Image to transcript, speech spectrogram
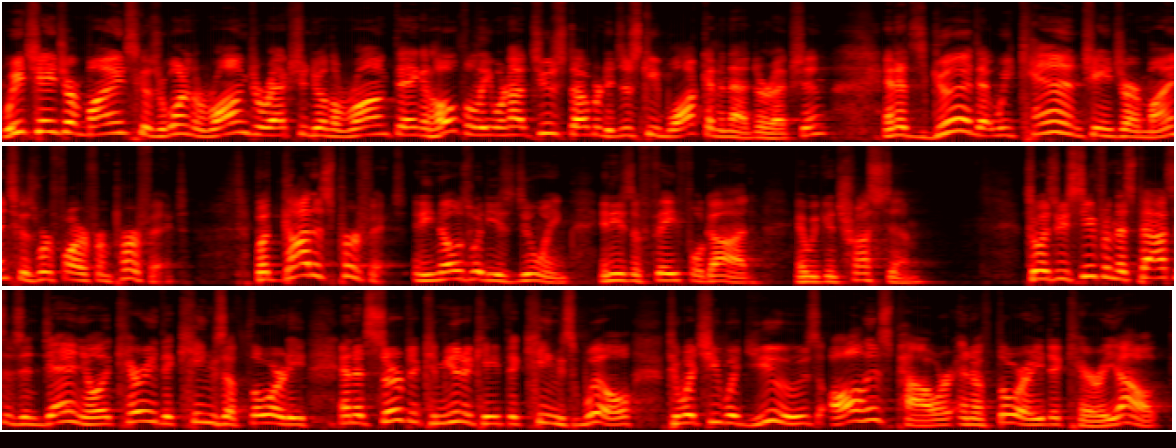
We change our minds because we're going in the wrong direction, doing the wrong thing, and hopefully we're not too stubborn to just keep walking in that direction. And it's good that we can change our minds because we're far from perfect. But God is perfect, and He knows what He's doing, and He's a faithful God, and we can trust Him. So, as we see from this passage in Daniel, it carried the king's authority and it served to communicate the king's will to which he would use all his power and authority to carry out.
